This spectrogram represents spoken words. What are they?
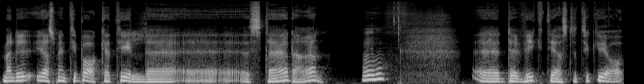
Men du Jasmin, tillbaka till eh, städaren. Mm. Eh, det viktigaste tycker jag,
